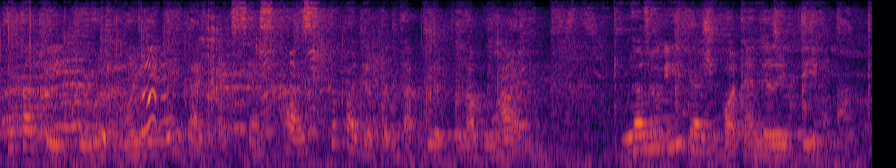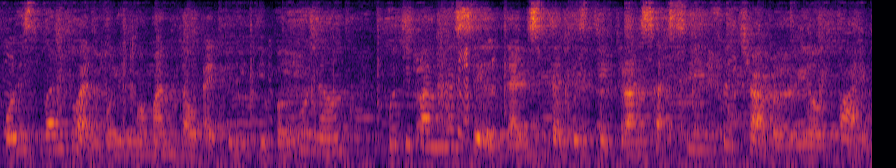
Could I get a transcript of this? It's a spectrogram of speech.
tetapi turut menyediakan akses khas kepada pentadbir pelabuhan. Melalui dashboard analitik, polis bantuan boleh memantau aktiviti pengguna, kutipan hasil dan statistik transaksi secara real time.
